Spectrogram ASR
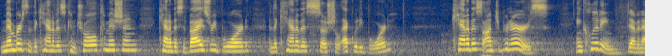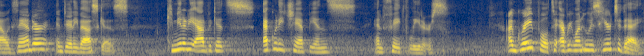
members of the Cannabis Control Commission, Cannabis Advisory Board, and the Cannabis Social Equity Board, cannabis entrepreneurs, including Devin Alexander and Danny Vasquez, community advocates, equity champions, and faith leaders. I'm grateful to everyone who is here today.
